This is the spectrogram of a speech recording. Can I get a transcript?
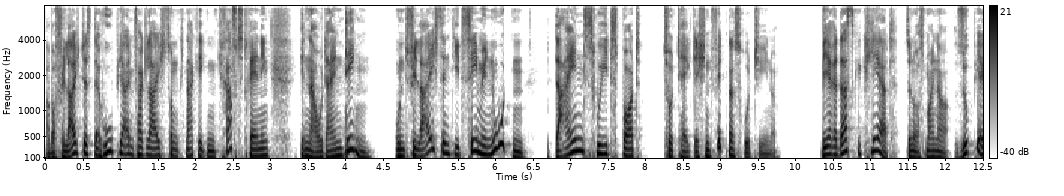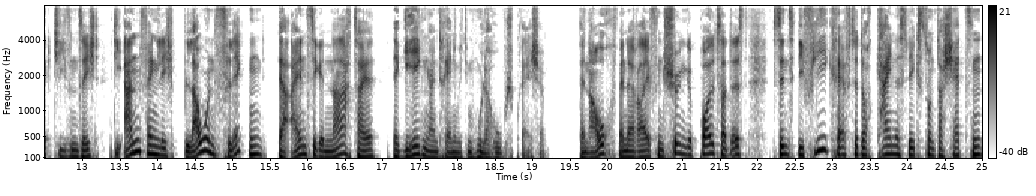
Aber vielleicht ist der Hub ja im Vergleich zum knackigen Krafttraining genau dein Ding. Und vielleicht sind die 10 Minuten dein Sweet Spot zur täglichen Fitnessroutine. Wäre das geklärt, sind aus meiner subjektiven Sicht die anfänglich blauen Flecken der einzige Nachteil, der gegen ein Training mit dem Hula Hoop spräche. Denn auch wenn der Reifen schön gepolstert ist, sind die Fliehkräfte doch keineswegs zu unterschätzen,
